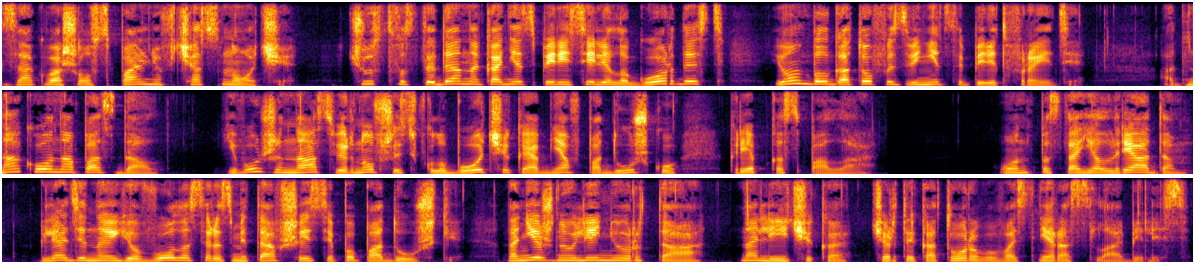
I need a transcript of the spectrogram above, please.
Зак вошел в спальню в час ночи. Чувство стыда наконец пересилило гордость, и он был готов извиниться перед Фредди. Однако он опоздал. Его жена, свернувшись в клубочек и обняв подушку, крепко спала. Он постоял рядом, глядя на ее волосы, разметавшиеся по подушке, на нежную линию рта, на личико, черты которого во сне расслабились.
